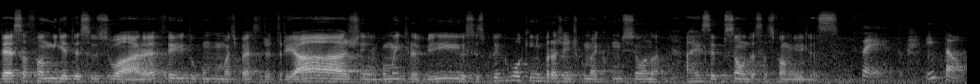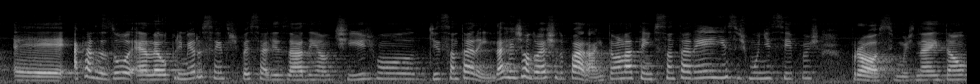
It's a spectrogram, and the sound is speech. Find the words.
dessa família, desse usuário. É feito com uma espécie de triagem, com uma entrevista? Explica um pouquinho para a gente como é que funciona a recepção dessas famílias. Certo. Então, é, a Casa Azul ela é o primeiro centro especializado em autismo de Santarém, da região do oeste do Pará. Então, ela atende Santarém e esses municípios próximos, né? Então,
